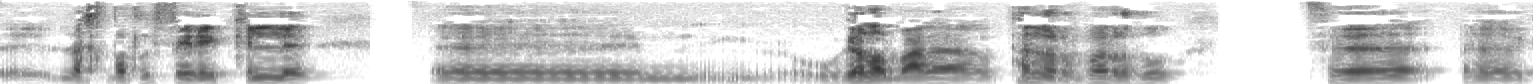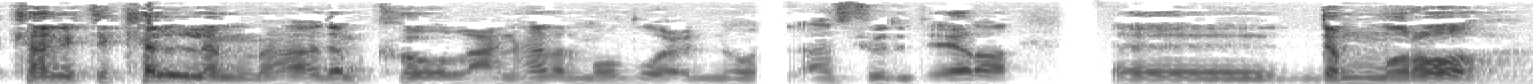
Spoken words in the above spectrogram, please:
آه، لخبط الفريق كله آه، وقلب على بالور برضو. فكان يتكلم مع آدم كول عن هذا الموضوع إنه ال Undisputed Era آه، دمروه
